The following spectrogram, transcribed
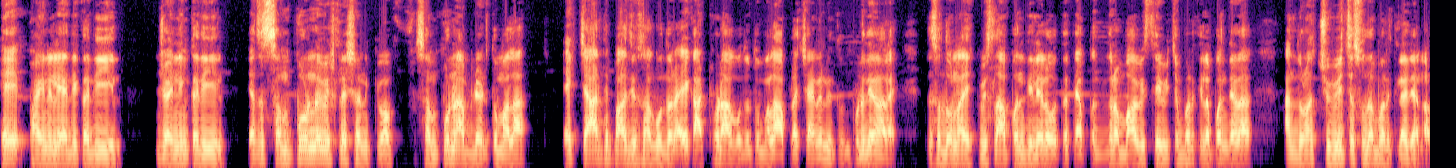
हे फायनली यादी कधी येईल जॉईनिंग कधी येईल याचं संपूर्ण विश्लेषण किंवा संपूर्ण अपडेट तुम्हाला एक चार ते पाच दिवस अगोदर एक आठवडा अगोदर तुम्हाला आपला चॅनल इथून पुढे देणार आहे. जसं दोन हजार एकवीसला आपण दिलेलं होतं त्या पद्धतीनं बावीस तेवीसच्या भरतीला पण देणार आणि दोन हजार चोवीसच्या सुद्धा भरतीला देणार.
